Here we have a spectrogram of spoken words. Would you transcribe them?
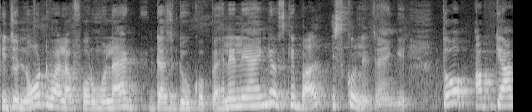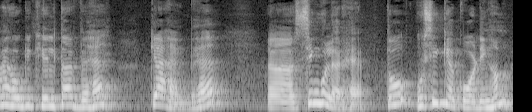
कि जो नोट वाला फॉर्मूला है डज डू को पहले ले आएँगे, उसके बाद इसको ले जाएँगे। तो अब क्या वह होगी खेलता वह क्या है? वह सिंगुलर है। तो उसी के अकॉर्डिंग हम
